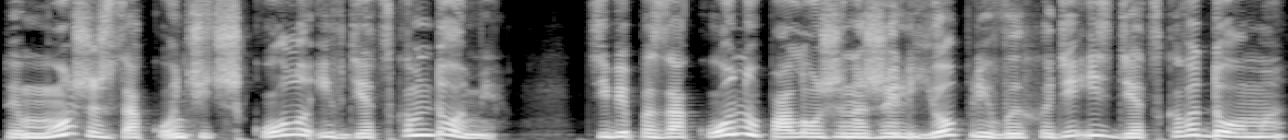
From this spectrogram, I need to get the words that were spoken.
Ты можешь закончить школу и в детском доме. Тебе по закону положено жилье при выходе из детского дома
